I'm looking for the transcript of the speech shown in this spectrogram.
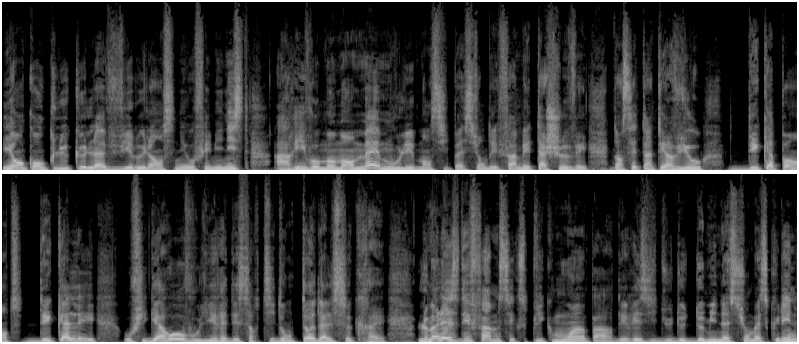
et on conclut que la virulence néo-féministe arrive au moment même où l'émancipation des femmes est achevée. Dans cette interview décapante, décalée, au Figaro, vous lirez des sorties dont Todd a le secret. Le malaise des femmes s'explique moins par des résidus de domination masculine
